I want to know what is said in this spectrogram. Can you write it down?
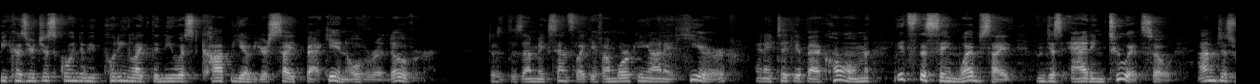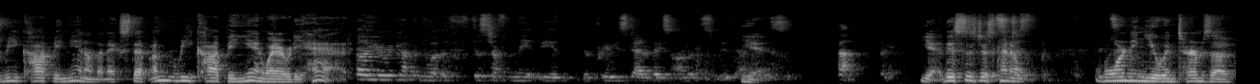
because you're just going to be putting like the newest copy of your site back in over and over. Does, does that make sense? Like if I'm working on it here and I take it back home, it's the same website. I'm just adding to it. So I'm just recopying in on the next step. I'm recopying in what I already had. Oh, you're recopying what, the stuff from the, the, the previous database onto this new database? Yes. Ah, okay. Yeah, this is just It's kind of warning you in terms of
